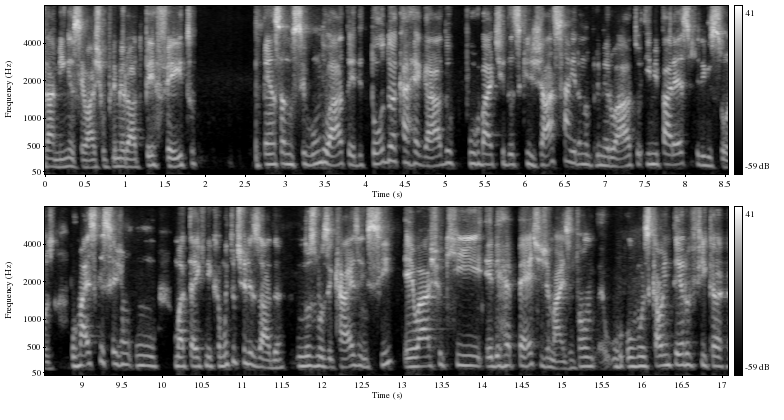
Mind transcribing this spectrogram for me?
para mim, assim, eu acho o primeiro ato perfeito pensa no segundo ato, ele todo é carregado por batidas que já saíram no primeiro ato e me parece preguiçoso. Por mais que seja um, uma técnica muito utilizada nos musicais em si, eu acho que ele repete demais. Então, o, o musical inteiro fica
